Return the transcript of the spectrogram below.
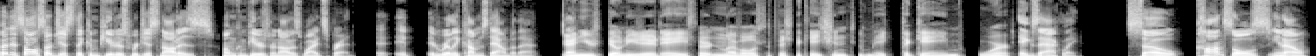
But it's also just the computers were just not as, home computers were not as widespread. It, it, it really comes down to that. And you still needed a certain level of sophistication to make the game work. Exactly. So consoles, you know,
